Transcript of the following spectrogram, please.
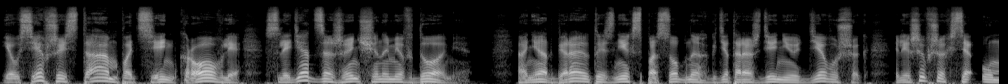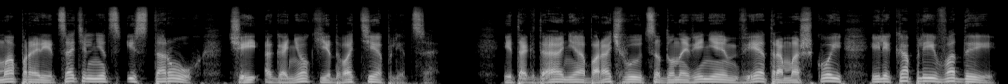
и, усевшись там, под сень кровли, следят за женщинами в доме. Они отбирают из них способных к деторождению девушек, лишившихся ума прорицательниц и старух, чей огонек едва теплится. И тогда они оборачиваются дуновением ветра, мошкой или каплей воды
